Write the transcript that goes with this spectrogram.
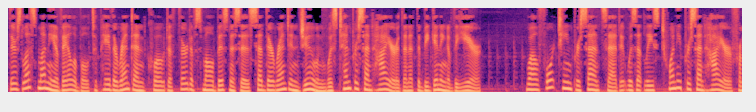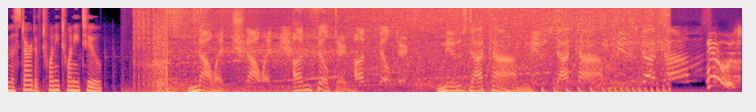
there's less money available to pay the rent end quote a third of small businesses said their rent in June was 10% higher than at the beginning of the year. While 14% said it was at least 20% higher from the start of 2022. Knowledge. Knowledge. Unfiltered. Unfiltered. Knewz.com. Knewz.com. Knewz.com. Knewz.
